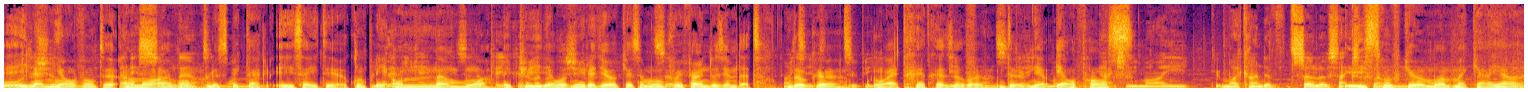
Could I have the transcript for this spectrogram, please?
Et il the a mis show. en vente And un it an avant le spectacle et ça a été euh, complet Then he en came, un mois. "Okay, you Et puis il est revenu, il a show." dit, ok, c'est bon, vous pouvez faire une deuxième date. Donc, euh, ouais, très très heureux de venir. Et en France, Actually, my, my kind of solo il se trouve que saxophone moi, ma carrière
